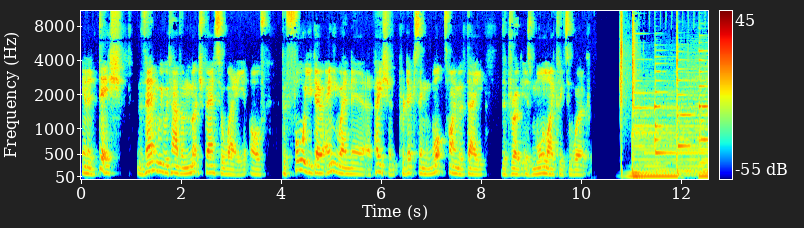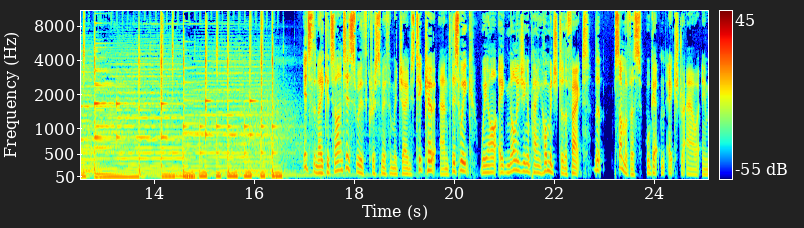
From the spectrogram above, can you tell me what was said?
in a dish, then we would have a much better way of, before you go anywhere near a patient, predicting what time of day the drug is more likely to work It's The Naked Scientists with Chris Smith and with James Tytko, and this week we are acknowledging and paying homage to the fact that some of us will get an extra hour in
